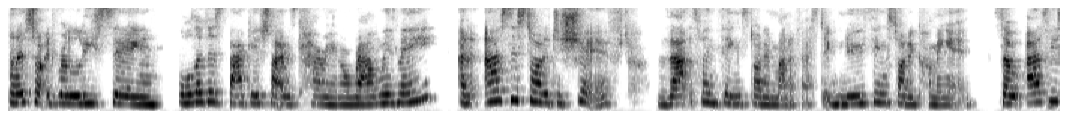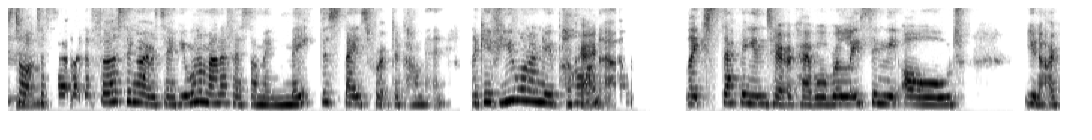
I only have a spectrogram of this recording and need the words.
and I started releasing all of this baggage that I was carrying around with me and as this started to shift, that's when things started manifesting, new things started coming in. So as we start to mm. like the first thing I would say, if you want to manifest something, make the space for it to come in. Like if you want a new partner, okay. like stepping into okay, well, releasing the old, you know,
